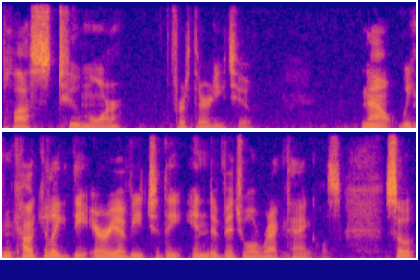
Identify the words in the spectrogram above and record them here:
plus 2 more for 32. Now, we can calculate the area of each of the individual rectangles. So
